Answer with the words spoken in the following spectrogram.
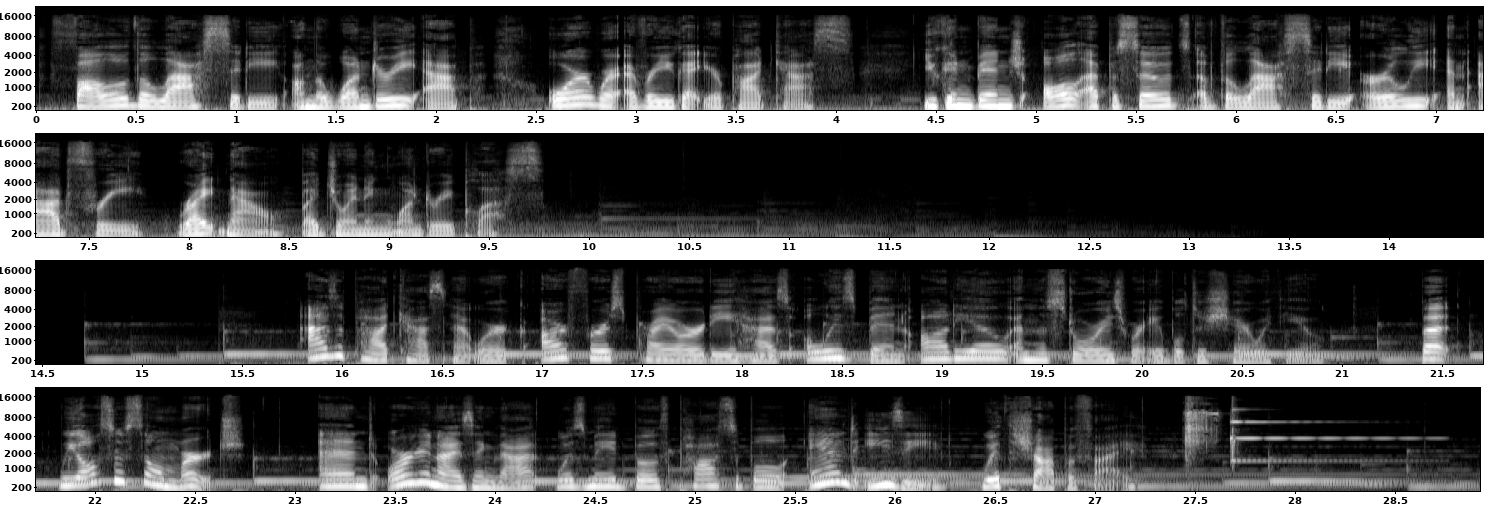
Follow The Last City on the Wondery app or wherever you get your podcasts. You can binge all episodes of The Last City early and ad-free right now by joining Wondery Plus. As a podcast network, our first priority has always been audio and the stories we're able to share with you. But we also sell merch, and organizing that was made both possible and easy with Shopify.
